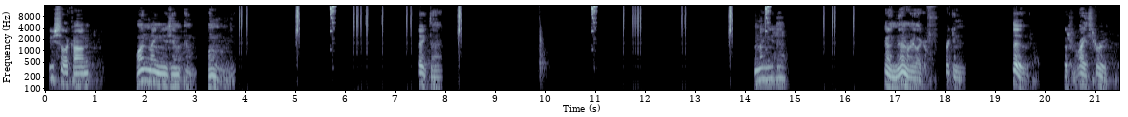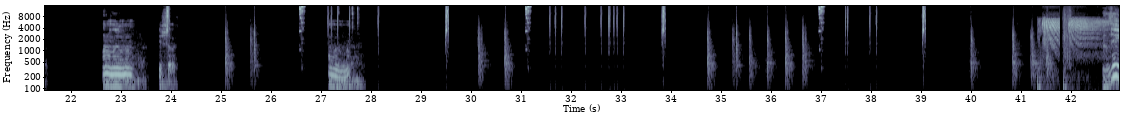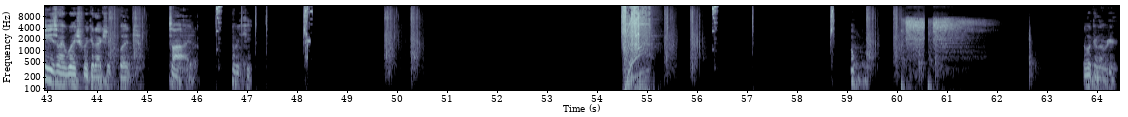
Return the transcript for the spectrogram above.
two silicon, one magnesium, and one Take that. Magnesium? Got a memory like a freaking sieve. Goes right through. One aluminum, two silicon. Aluminum. These I wish we could actually put side. We can't. Oh. looking over here.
